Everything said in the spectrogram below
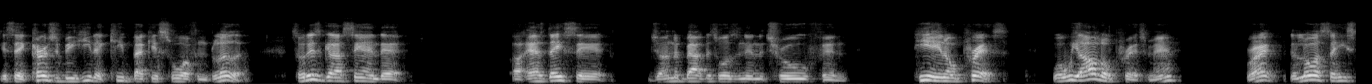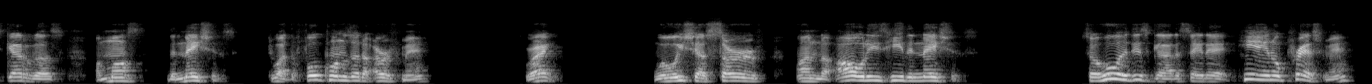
it said, Cursed be he that keep back his sword from blood. So this guy saying that uh, as they said, John the Baptist wasn't in the truth and he ain't oppressed. Well, we all oppressed, man. Right? The Lord said he scattered us amongst the nations throughout the four corners of the earth, man. Right? Well, we shall serve under all these heathen nations. So who is this guy to say that he ain't oppressed, man?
